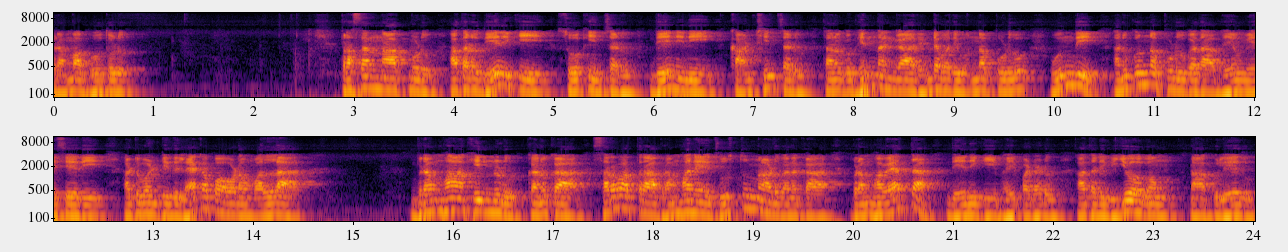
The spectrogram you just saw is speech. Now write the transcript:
బ్రహ్మభూతుడు. ప్రసన్నాత్ముడు. అతడు దేనికి శోకించడు? దేనిని కాంక్షించడు? తనకు భిన్నంగా రెండవది ఉన్నప్పుడు ఉంది అనుకున్నప్పుడు కదా భయం వేసేది. అటువంటిది లేకపోవడం వల్ల బ్రహ్మాఖిన్నుడు కనుక సర్వత్రా బ్రహ్మనే చూస్తున్నాడు గనక బ్రహ్మవేత్త దేనికి భయపడడు? అతడి వియోగం నాకు లేదు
